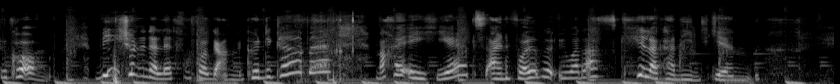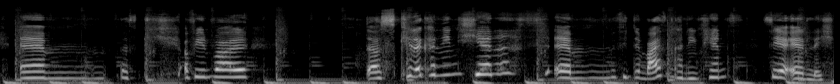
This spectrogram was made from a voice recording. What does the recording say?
willkommen. Wie ich schon in der letzten Folge angekündigt habe, mache ich jetzt eine Folge über das Killerkaninchen. Ähm, das, auf jeden Fall, das Killerkaninchen ähm, sieht dem weißen Kaninchen sehr ähnlich.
